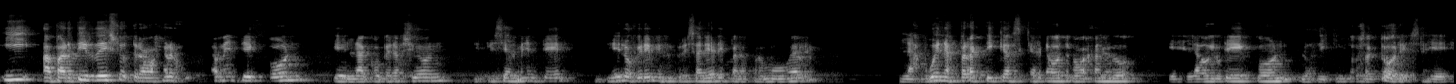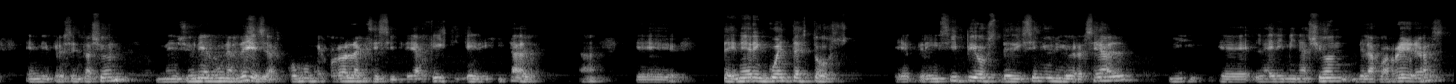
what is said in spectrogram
Y a partir de eso trabajar justamente con la cooperación, especialmente de los gremios empresariales para promover las buenas prácticas que ha estado trabajando la OIT con los distintos actores. Eh, en mi presentación mencioné algunas de ellas, cómo mejorar la accesibilidad física y digital, eh, tener en cuenta estos eh, principios de diseño universal y la eliminación de las barreras.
